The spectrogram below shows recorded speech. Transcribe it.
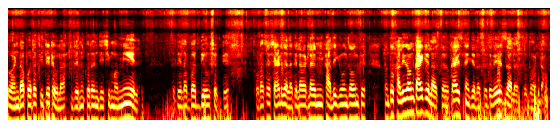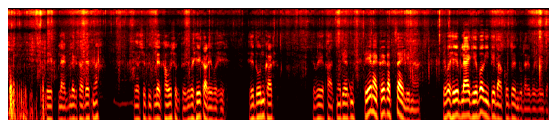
तो अंडा परत तिथे ठेवला. जेणेकरून ज्याची मम्मी येईल तर त्याला बद देऊ शकते. थोडासा सॅड झाला. त्याला वाटलं मी खाली घेऊन जाऊन ते पण तो खाली जाऊन काय केलं असतं? काहीच नाही केलं असतं. ते वेस्ट झालं असतं तो अंडा. ते ब्लॅक ब्लॅक झालेत ना. हे असे पिकले खाऊ शकतो. बघ हे काढ हे हे. दोन काढ. हे बघ ना. ते नाही काय कच्चा आहे ना हे बघ हे ब्लॅक हे बघ इथे दाखवतोय तुला. हे बघ हे बघ.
